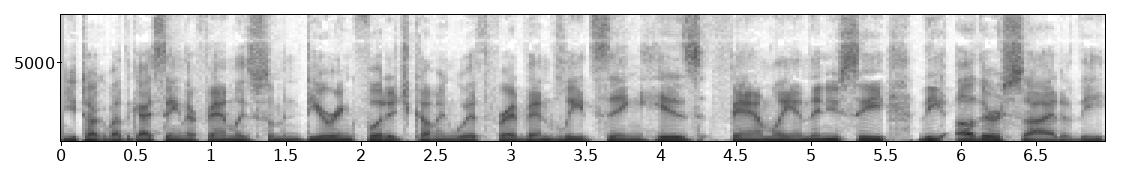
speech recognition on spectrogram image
You talk about the guy seeing their families, some endearing footage coming with Fred Van VanVleet seeing his family, and then you see the other side of the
